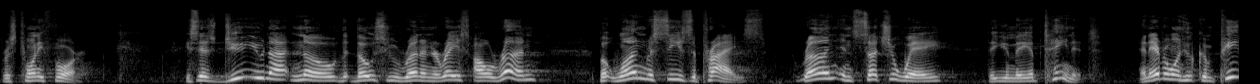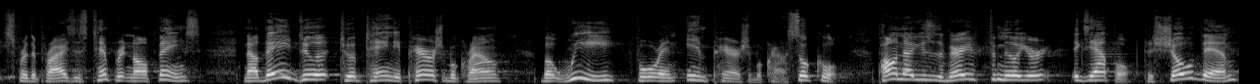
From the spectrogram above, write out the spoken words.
Verse 24. He says, Do you not know that those who run in a race all run, but one receives the prize? Run in such a way that you may obtain it. And everyone who competes for the prize is temperate in all things. Now they do it to obtain a perishable crown, but we for an imperishable crown. So cool. Paul now uses a very familiar example to show them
